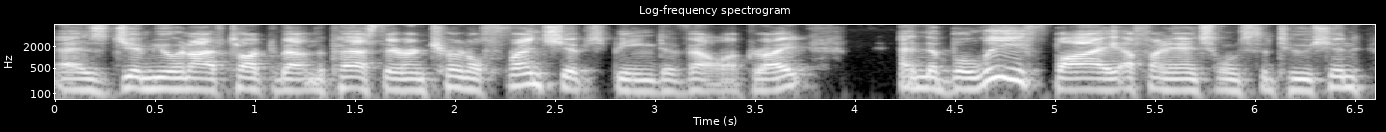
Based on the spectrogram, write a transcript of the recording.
as Jim, you and I have talked about in the past, there are internal friendships being developed, right? And the belief by a financial institution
